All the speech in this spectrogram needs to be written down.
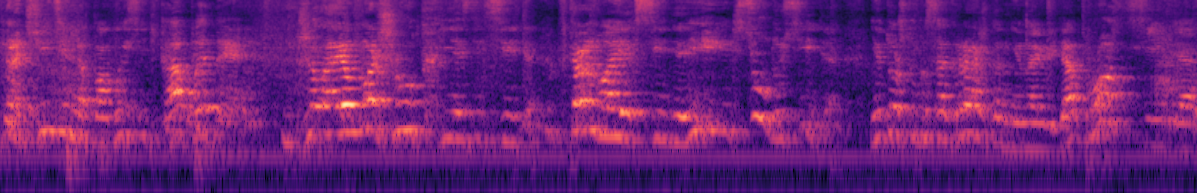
значительно повысить КПД. Желаю в маршрутках ездить сидя, в трамваях сидя и, всюду сидя. Не то, чтобы сограждан ненавидеть, а просто сидя,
